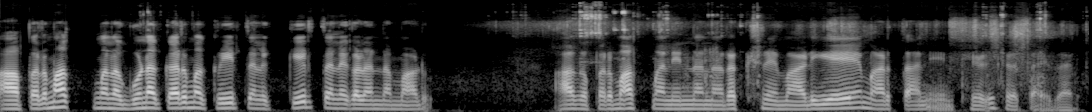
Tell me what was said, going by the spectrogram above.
ಆ ಪರಮಾತ್ಮನ ಗುಣಕರ್ಮ ಕೀರ್ತನೆ, ಕೀರ್ತನೆಗಳನ್ನು ಮಾಡು. ಆಗ ಪರಮಾತ್ಮ ನಿನ್ನನ್ನು ರಕ್ಷಣೆ ಮಾಡಿಯೇ ಮಾಡ್ತಾನೆ ಅಂತ ಹೇಳಿ ಹೇಳ್ತಾ ಇದ್ದಾರೆ.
